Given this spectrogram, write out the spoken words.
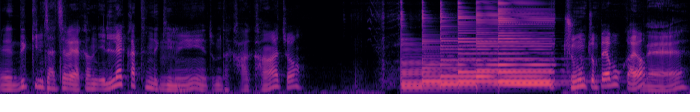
예, 느낌 자체가 약간 일렉 같은 느낌이 좀더 강하죠. 중음 좀 빼볼까요? 네.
